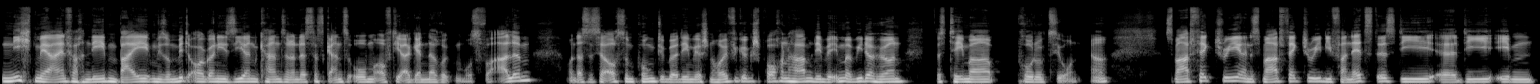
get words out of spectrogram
nicht mehr einfach nebenbei irgendwie so mitorganisieren kann, sondern dass das ganz oben auf die Agenda rücken muss. Vor allem, und das ist ja auch so ein Punkt, über den wir schon häufiger gesprochen haben, den wir immer wieder hören, das Thema Produktion. Ja. Smart Factory, eine Smart Factory, die vernetzt ist, die, äh, die eben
